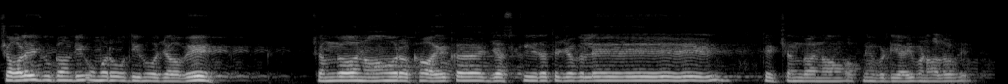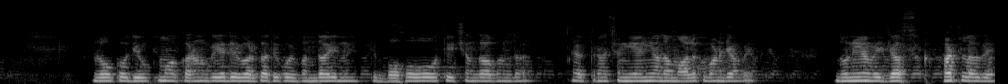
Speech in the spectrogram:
40 ਯੁਗਾਂ ਦੀ ਉਮਰ ਉਹਦੀ ਹੋ ਜਾਵੇ। ਚੰਗਾ ਨਾਮ ਰਖਾਇਕ ਜਸ ਕੀਰਤ ਜਗਲੇ, ਤੇ ਚੰਗਾ ਨਾਮ ਆਪਣੀ ਵਡਿਆਈ ਬਣਾ ਲਵੇ। ਲੋਕ ਉਹਦੀ ਉਪਮਾ ਕਰਨ ਵੀ ਇਹਦੇ ਵਰਗਾ ਤੇ ਕੋਈ ਬੰਦਾ ਹੀ ਨਹੀਂ, ਤੇ ਬਹੁਤ ਹੀ ਚੰਗਾ ਬੰਦਾ। ਇਸ ਤਰ੍ਹਾਂ ਚੰਗਿਆਈਆਂ ਦਾ ਮਾਲਕ ਬਣ ਜਾਵੇ। ਦੁਨੀਆ ਵਿੱਚ ਜਸ ਫਟ ਲਵੇ।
